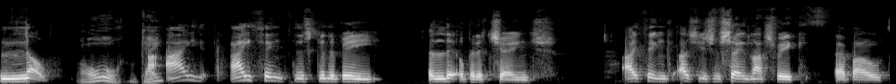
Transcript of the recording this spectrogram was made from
No. Oh, okay. I I think there's going to be a little bit of change. I think, as you were saying last week about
